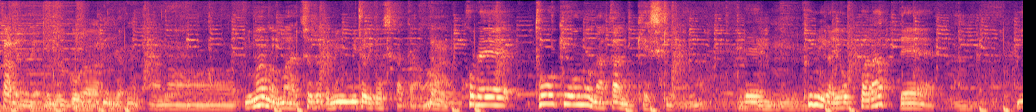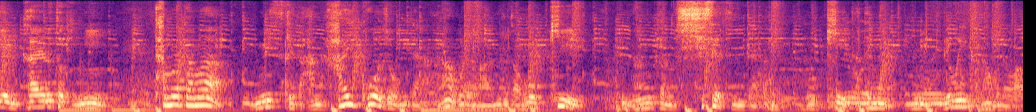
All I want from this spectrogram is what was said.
からん。あのー今のまあちょっと見見といてほしかったのは、これ東京の中の景色なのなで久美が酔っ払って家に帰る時にたまたま見つけたあの廃工場みたいなのかな？これはなんか大きいなんかの施設みたいな大きい建物、うん。病院かなこれは、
